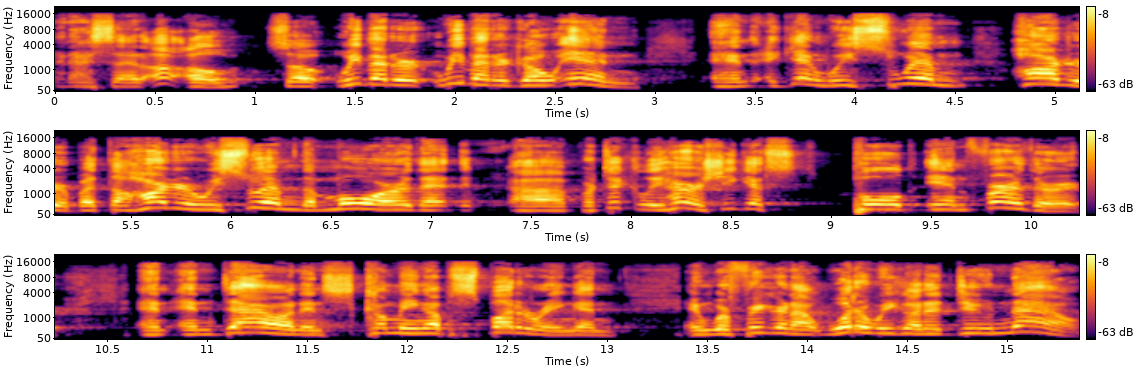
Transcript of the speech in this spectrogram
And I said, "Uh-oh, so we better we better go in." And again, we swim harder, but the harder we swim, the more that, uh, particularly her, she gets pulled in further and, and down and coming up sputtering, and, and we're figuring out what are we going to do now.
